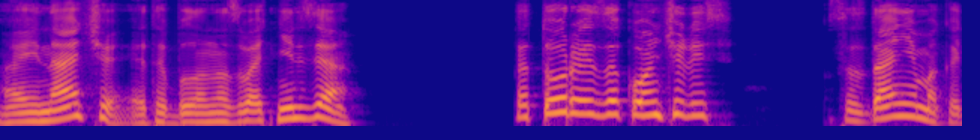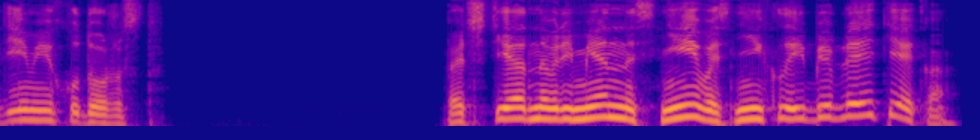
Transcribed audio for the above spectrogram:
А иначе это было назвать нельзя. Которые закончились созданием Академии художеств. Почти одновременно с ней возникла и библиотека.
